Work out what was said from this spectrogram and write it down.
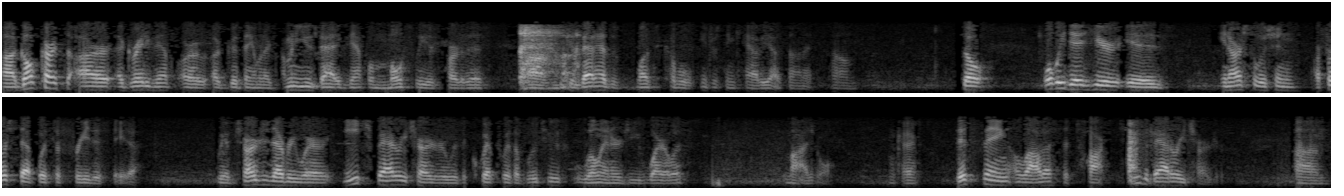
Uh, golf carts are a great example, or a good thing. I'm going to use that example mostly as part of this um, because that has a, a couple interesting caveats on it. Um, so what we did here is, in our solution, our first step was to free this data. We have chargers everywhere. Each battery charger was equipped with a Bluetooth low energy wireless module. Okay, This thing allowed us to talk to the battery charger. Um,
